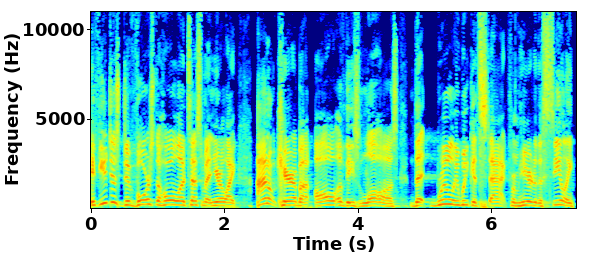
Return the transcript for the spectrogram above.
If you just divorce the whole Old Testament and you're like, I don't care about all of these laws that really we could stack from here to the ceiling,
